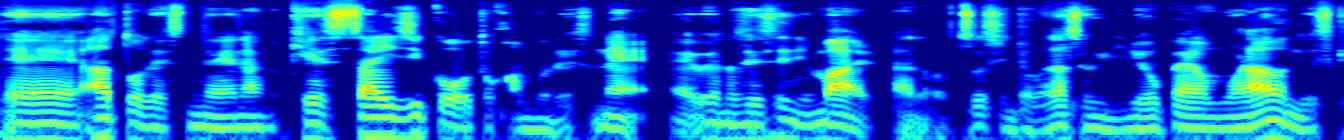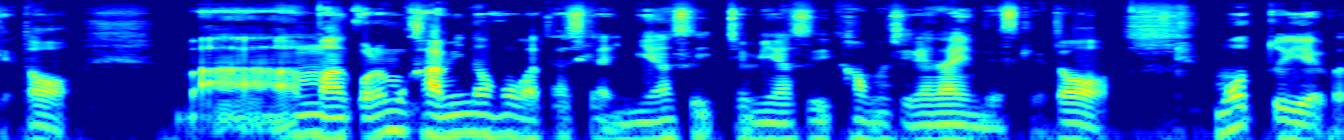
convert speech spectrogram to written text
で、あとですね、なんか決済事項とかもですね、上野先生に、まあ、あの、通信とか出すときに了解をもらうんですけど、まあ、まあ、これも紙の方が確かに見やすいっちゃ見やすいかもしれないんですけど、もっと言えば、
